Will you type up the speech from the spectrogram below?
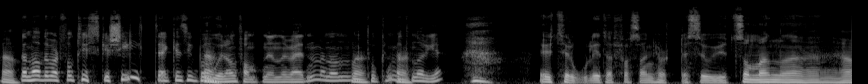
ja. Den hadde i hvert fall tyske skilt. Jeg er ikke sikker på Ja. hvor han fant den i verden, men han Ja, tok den med ja. til Norge. Utrolig tøff. Altså, han hørtes jo ut som en eh, ja,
